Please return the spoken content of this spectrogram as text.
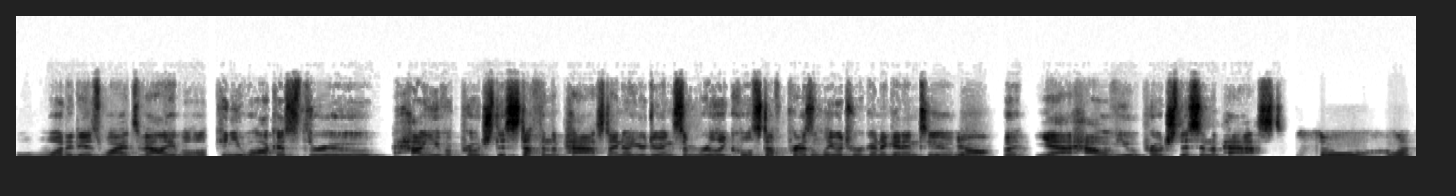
what it is, why it's valuable, can you walk us through how you've approached this stuff in the past? I know you're doing some really cool stuff presently, which we're going to get into. Yeah. But yeah, how have you approached this in the past? So let's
